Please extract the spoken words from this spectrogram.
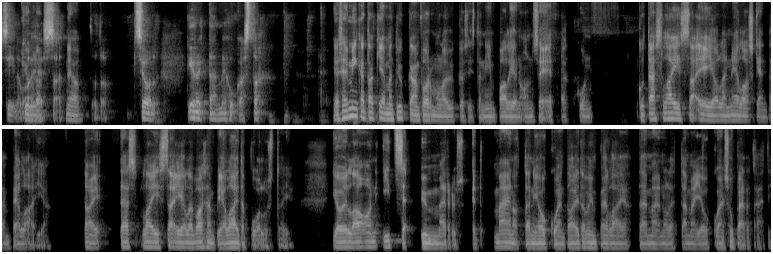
siinä Kyllä, vaiheessa. Että, tota, se on erittäin mehukasta. Ja se, minkä takia mä tykkään Formula 1 niin paljon, on se, että kun, kun tässä lajissa ei ole neloskentän pelaajia, tai tässä lajissa ei ole vasempia laitapuolustajia, joilla on itse ymmärrys, että mä en ole tämän joukkueen taitavin pelaaja, tai mä en ole tämän joukkueen supertähti,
